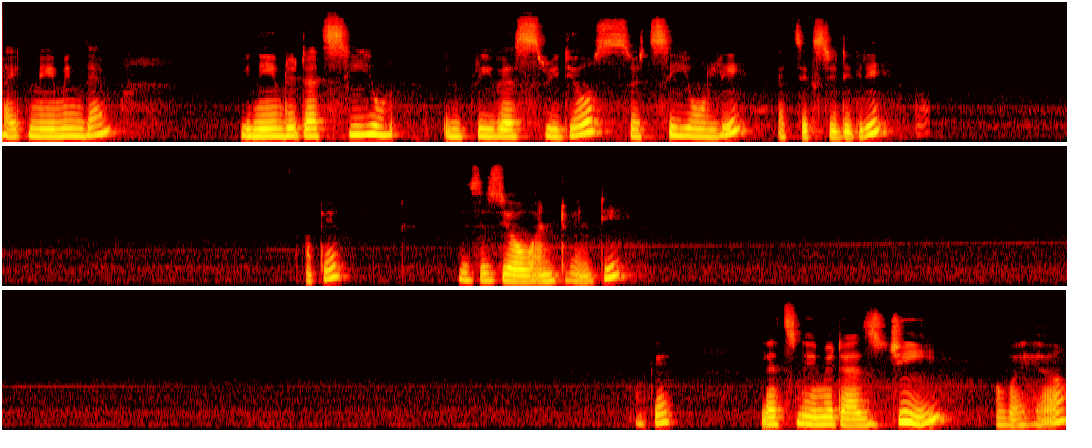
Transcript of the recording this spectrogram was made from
like naming them. We named it at C in previous videos so it's C only at 60 degree. Okay. This is your 120 okay. Let's name it as G over here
